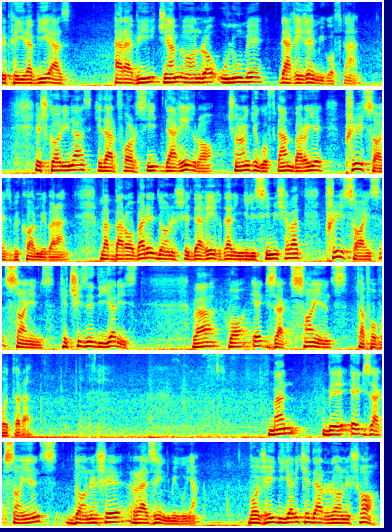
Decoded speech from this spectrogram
به پیروی از عربی جمع آن را علوم دقیقه می‌گفتند اشکال این است که در فارسی دقیق را چنان که گفتم برای پریسایز به کار می‌برند و برابر دانش دقیق در انگلیسی می شود precise science که چیز دیگری است و با exact science تفاوت دارد. من به exact science دانش رزین می‌گویم. واژه دیگری که در دانش ها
